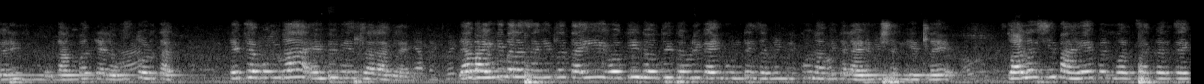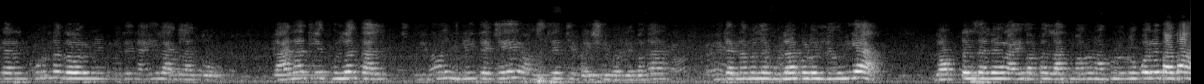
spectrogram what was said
गरीब दाम्पत्याला ऊस तोडतात. त्याचा मुलगा एमबीबीएस ला लागलाय. त्या बाईने मला सांगितलं ताई होती नव्हती तेवढी काही गुंठे जमीन विकून आम्ही त्याला ऍडमिशन घेतलंय. स्कॉलरशिप आहे पण वरचा खर्च आहे कारण पूर्ण गव्हर्नमेंटमध्ये नाही लागला तो. कानातले फुलं काल विकून मी त्याचे हॉस्टेलचे पैसे भरले. बघा मी त्यांना म्हणलं मुलाकडून लिहून घ्या. डॉक्टर झाल्यावर आई बापा लात मारून हाकलू नको रे बाबा.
